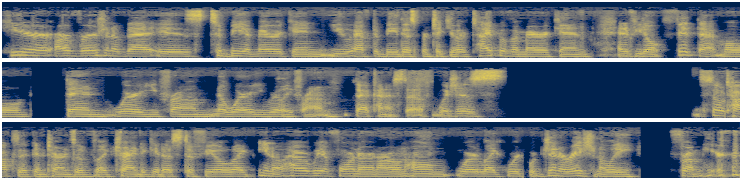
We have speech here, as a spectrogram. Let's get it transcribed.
Here, our version of that is to be American, you have to be this particular type of American. And if you don't fit that mold, then where are you from? No, where are you really from? That kind of stuff, which is so toxic in terms of like trying to get us to feel like, you know, how are we a foreigner in our own home? We're like, we're, we're generationally from here.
